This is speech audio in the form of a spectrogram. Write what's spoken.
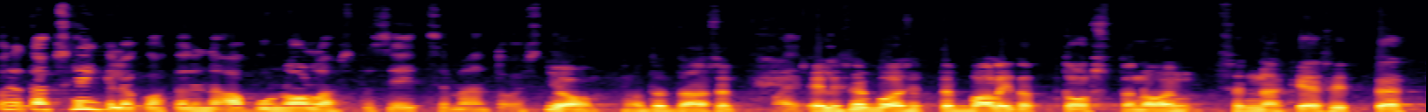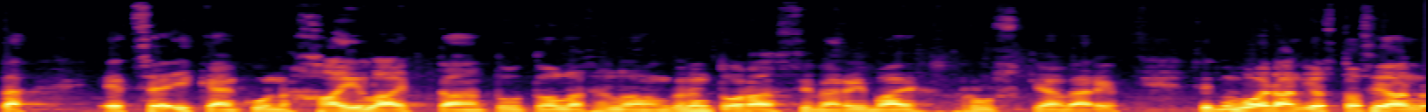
Otetaanko henkilökohtainen apu 0-17? Joo, otetaan se. Vai- Eli sen voi sitten valita tosta noin. Sen näkee sitten, että, että se ikään kuin highlightaantuu tuollaisella, onko se nyt oranssiväri vai ruskea väri. Sitten me voidaan, jos tosiaan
